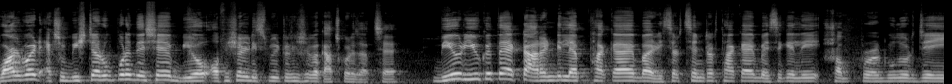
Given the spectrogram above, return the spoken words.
worldwide একশো বিশটার উপরে দেশে বিও অফিসিয়াল ডিস্ট্রিবিউটর হিসেবে কাজ করে যাচ্ছে। বিওর ইউকেতে একটা আর এন ডি ল্যাব থাকায় বা রিসার্চ সেন্টার থাকায় বেসিক্যালি সব প্রোডাক্টগুলোর যেই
